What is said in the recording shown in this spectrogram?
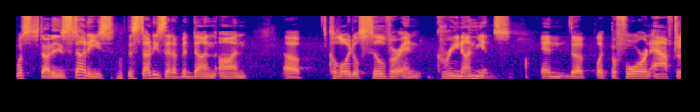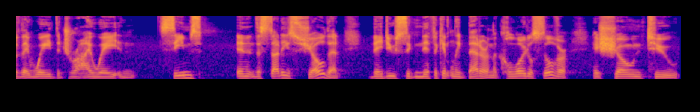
what's Studies. studies the studies that have been done on uh, colloidal silver and green onions and the like before and after they weighed the dry weight and seems and the studies show that they do significantly better and the colloidal silver has shown to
